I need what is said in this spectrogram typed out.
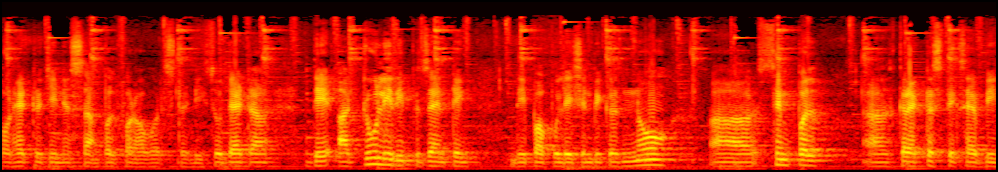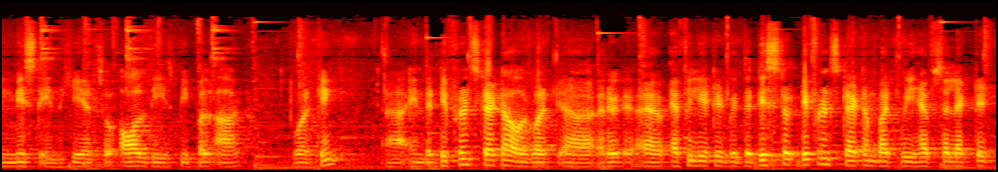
or heterogeneous sample for our study. So that uh, they are truly representing the population because no uh, simple uh, characteristics have been missed in here. So all these people are working uh, in the different strata or work uh, uh, affiliated with the different stratum but we have selected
